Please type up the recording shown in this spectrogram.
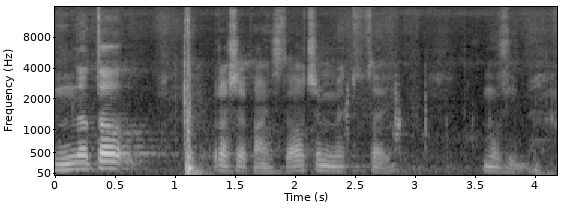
No to proszę państwa, o czym my tutaj mówimy?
